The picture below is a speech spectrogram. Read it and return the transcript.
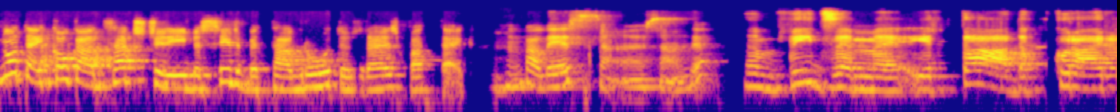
noteikti kaut kādas atšķirības ir, bet tā grūti uzreiz pateikt. Mhm, paldies, Sandra. Vidzeme ir tāda, kurā ir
